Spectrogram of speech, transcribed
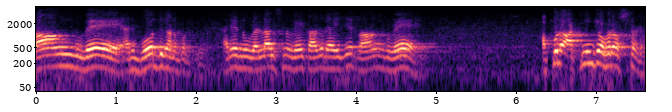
రాంగ్ వే అని బోర్డు కనపడుతుంది. అరే నువ్వు వెళ్ళాల్సిన వే కాదురా ఇది రాంగ్ వే. అప్పుడు అట్నుంచి ఒకడు వస్తాడు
